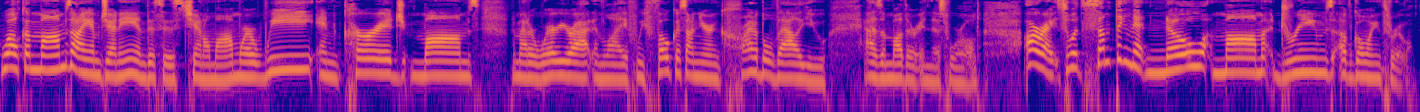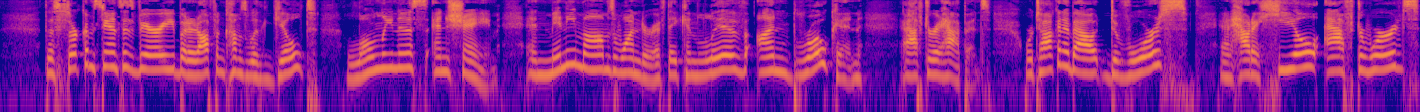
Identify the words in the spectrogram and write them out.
Welcome, moms. I am Jenny, and this is Channel Mom, where we encourage moms, no matter where you're at in life. We focus on your incredible value as a mother in this world. All right. So it's something that no mom dreams of going through. The circumstances vary, but it often comes with guilt, loneliness, and shame. And many moms wonder if they can live unbroken after it happens. We're talking about divorce and how to heal afterwards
